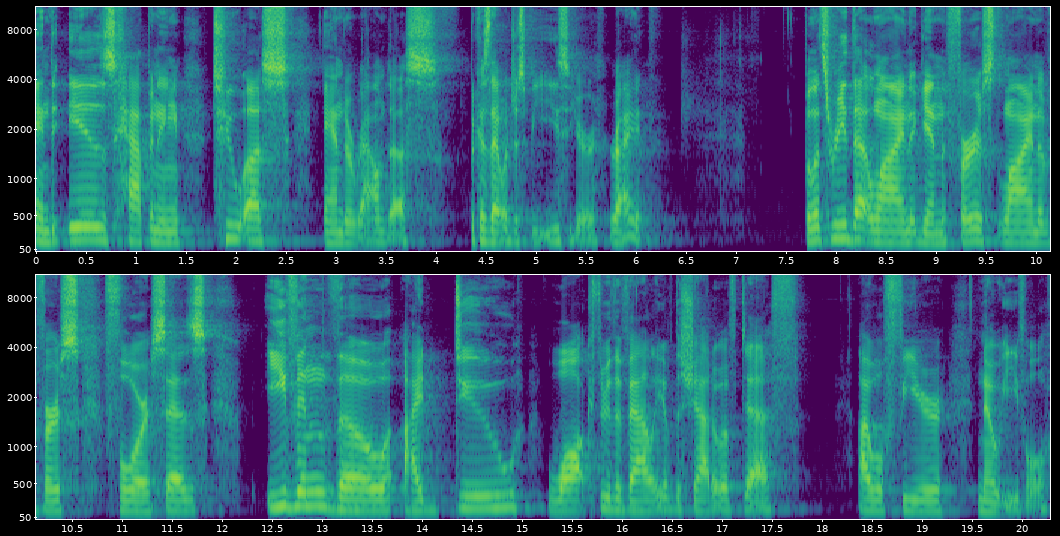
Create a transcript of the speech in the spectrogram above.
and is happening to us and around us, because that would just be easier, right? But let's read that line again. The first line of verse 4 says, Even though I do walk through the valley of the shadow of death, I will fear no evil.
